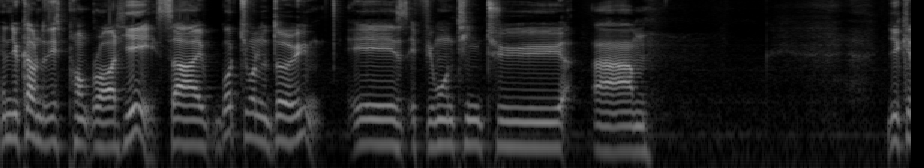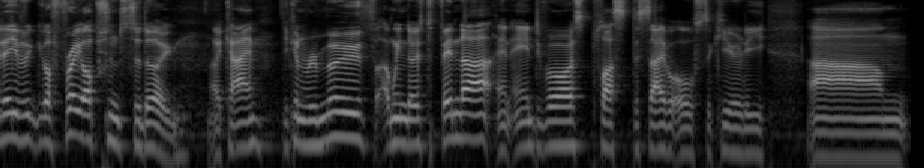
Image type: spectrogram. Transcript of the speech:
And you come to this prompt right here. So what you want to do is if you're wanting to... Um, you can either you've got three options to do okay you can remove a windows defender and antivirus plus disable all security um,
